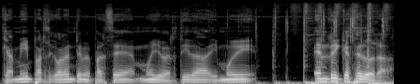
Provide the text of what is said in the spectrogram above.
que a mí particularmente me parece muy divertida y muy enriquecedora.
